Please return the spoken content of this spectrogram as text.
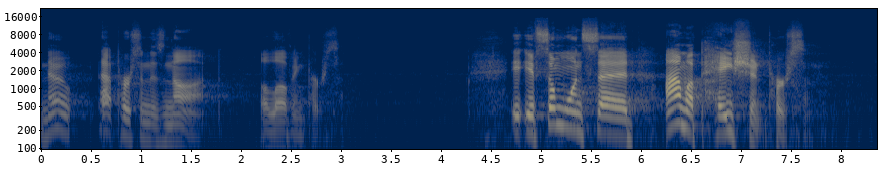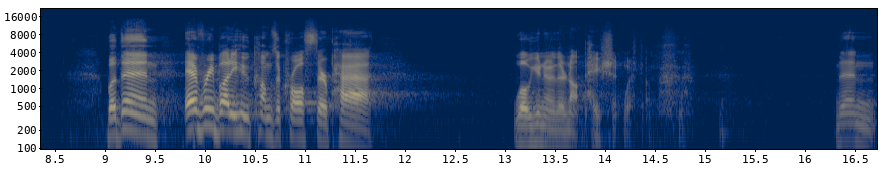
No, that person is not a loving person. If someone said, I'm a patient person, but then everybody who comes across their path, well, you know, they're not patient with them. then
